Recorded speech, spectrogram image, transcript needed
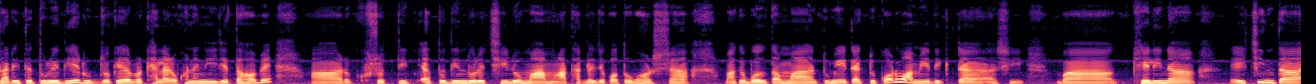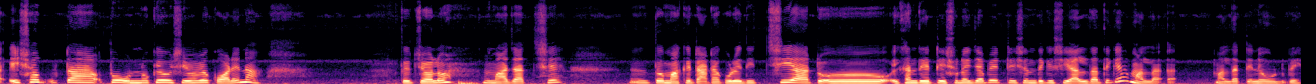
গাড়িতে তুলে দিয়ে রুদ্রকে আবার খেলার ওখানে নিয়ে যেতে হবে। আর সত্যি এতদিন ধরে ছিল মা মা থাকলে যে কত ভরসা। মাকে বলতাম, মা, তুমি এটা একটু করো, আমি এদিকটা আসি। বা, খেলি না। এই চিন্তা, এইসবটা তো অন্য কেউ সেভাবে করে না। তো চলো, মা যাচ্ছে। তো মাকে টাটা করে দিচ্ছি। আর এখান থেকে স্টেশনে যাবে। স্টেশন থেকে শিয়ালদা থেকে মালদা মালদা ট্রেনে উঠবে।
